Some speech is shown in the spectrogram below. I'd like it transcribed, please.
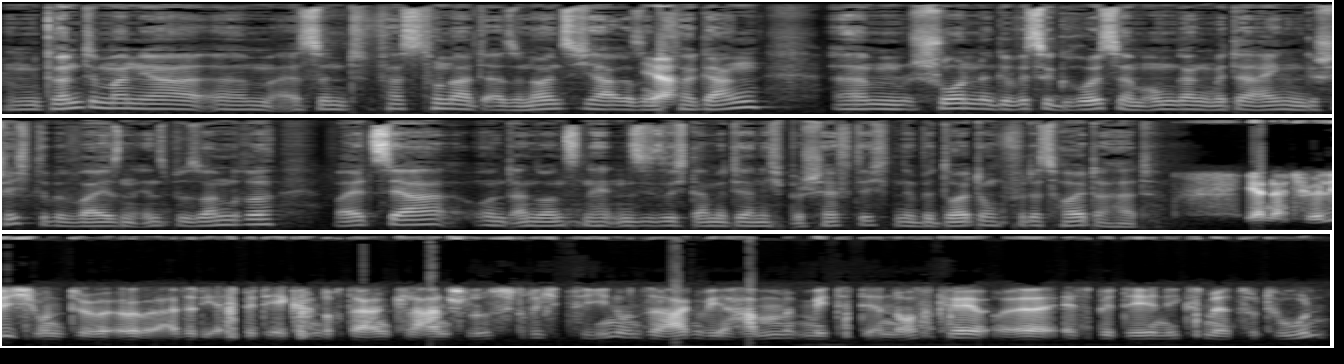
Nun könnte man ja, ähm, es sind fast 100, also 90 Jahre sind ja. vergangen, ähm, schon eine gewisse Größe im Umgang mit der eigenen Geschichte beweisen, insbesondere weil es ja, und ansonsten hätten Sie sich damit ja nicht beschäftigt, eine Bedeutung für das Heute hat. Ja, natürlich. Und äh, also die Da einen klaren Schlussstrich ziehen und sagen, wir haben mit der Noske äh, SPD nichts mehr zu tun.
